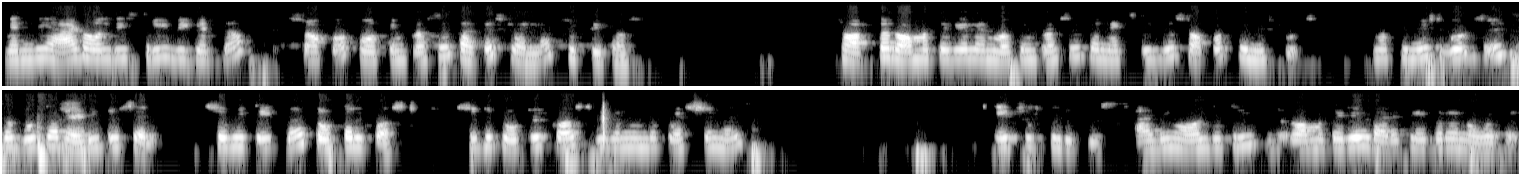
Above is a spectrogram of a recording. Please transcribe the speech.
When we add all these three, we get the stock of work in process that is 12 lakh 50,000. So after raw material and work in process, the next is the stock of finished goods. Now finished goods is the goods are ready to sell. So we take the total cost. So the total cost given in the question is 850 rupees, adding all the three raw material, direct labor and overhead.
